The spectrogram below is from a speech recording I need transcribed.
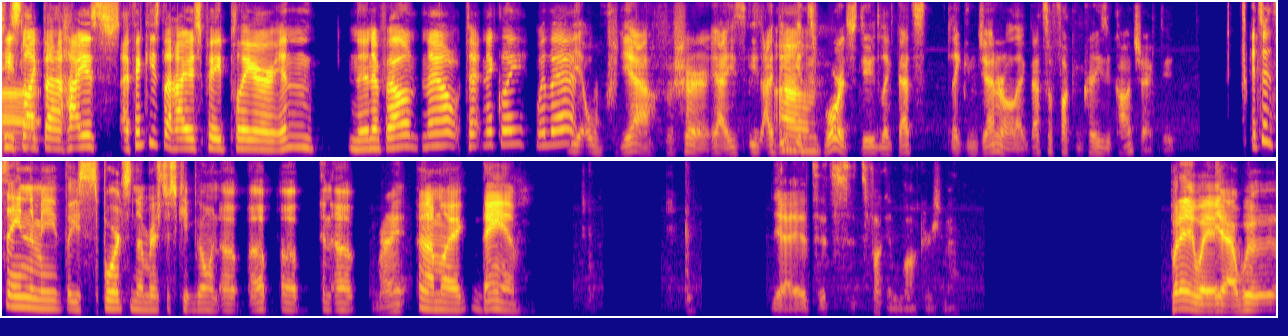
he's Uh, like the highest. I think he's the highest paid player in the NFL now, technically. With that, Yeah, yeah, for sure. Yeah, he's, he's I think Um, in sports, dude, like that's like in general, like that's a fucking crazy contract, dude. it's insane to me. These sports numbers just keep going up, up, up, and up, Right? and I'm like, damn. Yeah, it's it's it's fucking bonkers, man. But anyway, yeah, we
